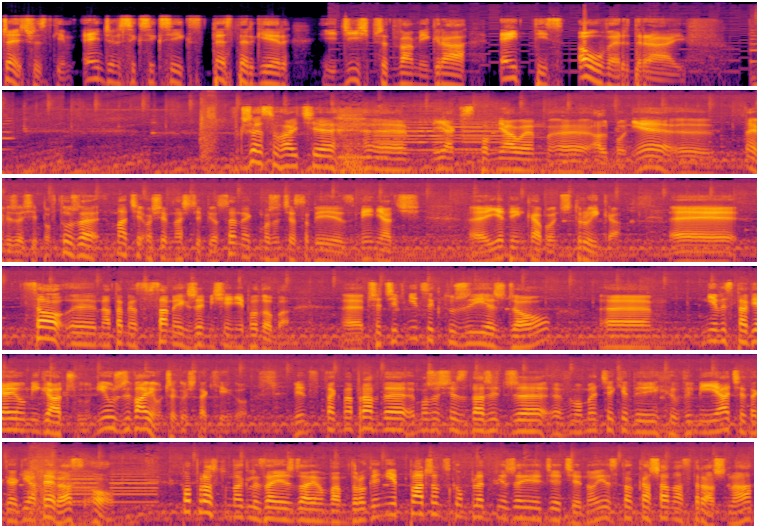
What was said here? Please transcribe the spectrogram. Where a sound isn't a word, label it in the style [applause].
Cześć wszystkim, Angel666, Tester Gear i dziś przed wami gra 80s Overdrive. W grze słuchajcie, e, jak wspomniałem, e, albo nie, e, najwyżej się powtórzę, macie 18 piosenek, możecie sobie je zmieniać, jedynka bądź trójka. Co natomiast w samej grze mi się nie podoba. Przeciwnicy, którzy jeżdżą, nie wystawiają migaczu, nie używają czegoś takiego. Więc tak naprawdę może się zdarzyć, że w momencie, kiedy ich wymijacie, tak jak ja teraz, o, po prostu nagle zajeżdżają wam drogę, nie patrząc kompletnie, że jedziecie. No jest to kaszana straszna.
